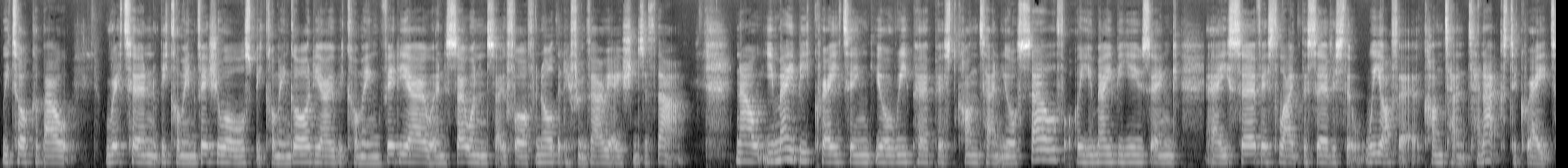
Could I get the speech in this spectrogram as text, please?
we talk about written becoming visuals, becoming audio, becoming video, and so on and so forth, and all the different variations of that. Now, you may be creating your repurposed content yourself, or you may be using a service like the service that we offer at Content 10x to create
